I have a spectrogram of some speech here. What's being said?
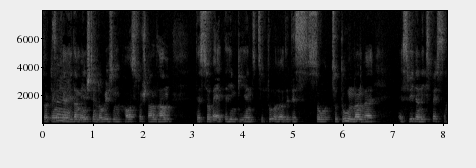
sollte eigentlich so, jeder Mensch den logischen Hausverstand haben, das so weiterhingehend zu tun, oder das so zu tun, ne? weil es wird ja nichts besser.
